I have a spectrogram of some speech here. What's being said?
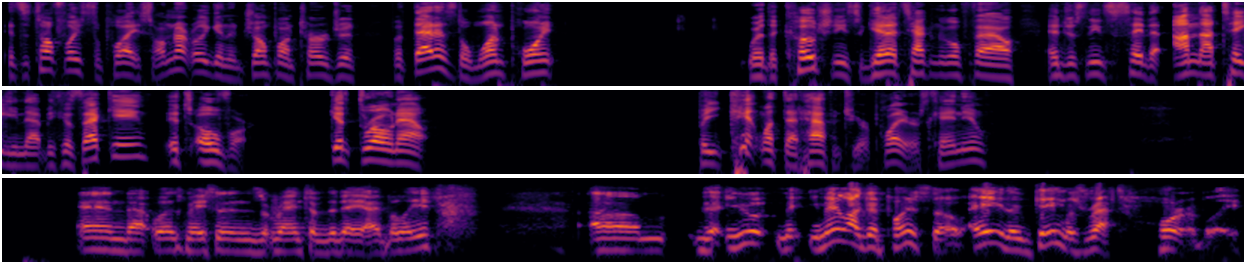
It's a tough place to play, so I'm not really going to jump on Turgeon, but that is the one point where the coach needs to get a technical foul and just needs to say that I'm not taking that because that game, it's over. Get thrown out. But you can't let that happen to your players, can you? And that was Mason's rant of the day, I believe. Um, you you made a lot of good points though. A, the game was refed horribly.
